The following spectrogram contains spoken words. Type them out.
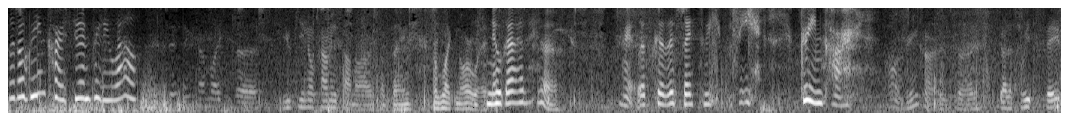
Little green car's doing pretty well. They think I'm like the Yuki no Kami-sama or something from like Norway. Snow god. Yeah. Alright, let's go this way so we can see green car. Oh, green car is uh, got a sweet fade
